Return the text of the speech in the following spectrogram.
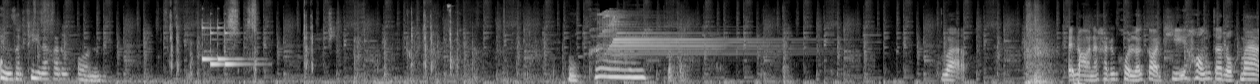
ถึงสักทีนะคะทุกคน โอเค ว้าวไปนอนนะคะทุกคนแล้วก่อนที่ห้องจะรกมาก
